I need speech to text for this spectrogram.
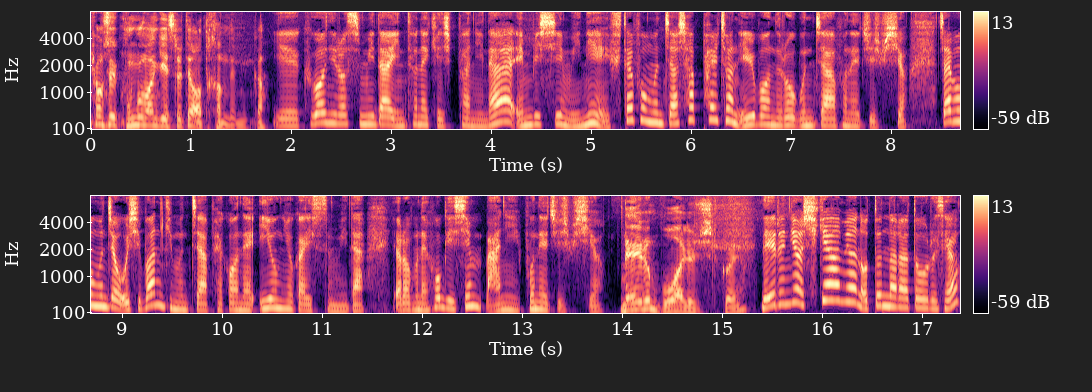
평소에 궁금한 게 있을 때는 어떻게 하면 됩니까? 예, 그건 이렇습니다. 인터넷 게시판이나 MBC 미니 휴대폰 문자 샵 8001번으로 문자 보내주십시오. 짧은 문자 50원, 긴 문자 100원의 이용료가 있습니다. 여러분의 호기심 많이 보내주십시오. 내일은 뭐 알려주실 거예요? 내일은요, 시계하면 어떤 나라 떠오르세요?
